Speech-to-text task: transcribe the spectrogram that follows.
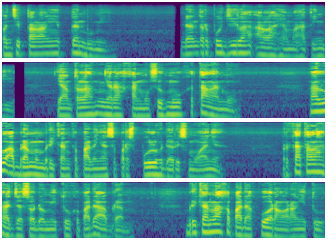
pencipta langit dan bumi. Dan terpujilah Allah yang maha tinggi, yang telah menyerahkan musuhmu ke tanganmu. Lalu Abram memberikan kepadanya sepersepuluh dari semuanya. Berkatalah Raja Sodom itu kepada Abram, Berikanlah kepadaku orang-orang itu,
